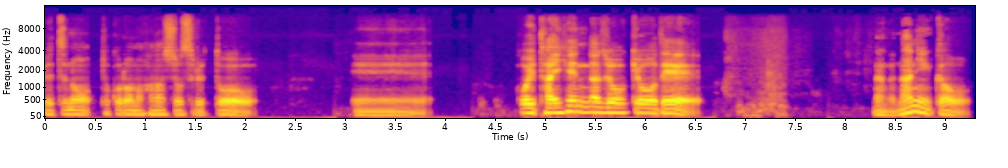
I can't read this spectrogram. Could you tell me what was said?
別のところの話をすると、えーこういう大変な状況で、なんか何かを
